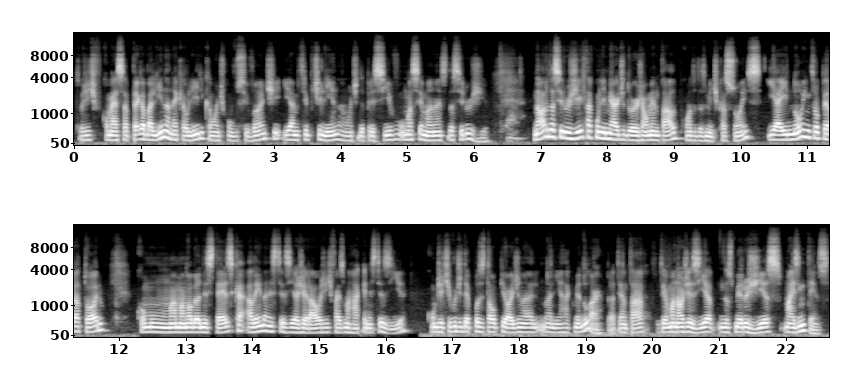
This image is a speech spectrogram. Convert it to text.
Então a gente começa a pregabalina, né, que é o lírica, um anticonvulsivante, e a amitriptilina, um antidepressivo, uma semana antes da cirurgia. É. Na hora da cirurgia, ele está com o limiar de dor já aumentado por conta das medicações, e aí no intraoperatório, como uma manobra anestésica, além da anestesia geral, a gente faz uma raquianestesia, com o objetivo de depositar o opioide na, na linha raquimedular, para tentar ter uma analgesia nos primeiros dias mais intensa.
